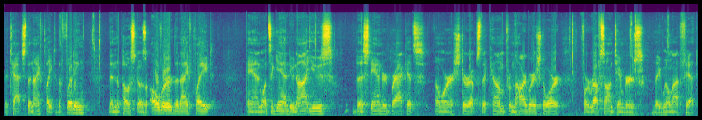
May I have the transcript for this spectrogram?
attach the knife plate to the footing. Then the post goes over the knife plate. And once again, do not use the standard brackets or stirrups that come from the hardware store for rough sawn timbers. They will not fit.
